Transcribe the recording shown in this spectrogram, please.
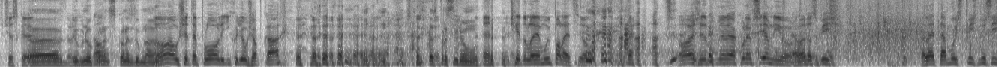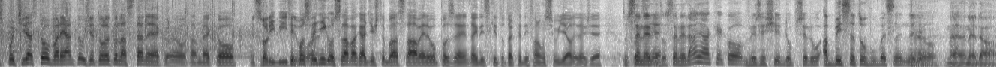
v české... Eh, v dubnu, No. konec, konec dubna. No a už je teplo, lidi chodí v žabkách. Bez prstu domů. Počkej, tohle je můj palec, jo? No, že to by mělo jako nepříjemný, jo. Já ono spíš, ale tam už spíš musíš počítat s tou variantou, že tohle to nastane, jako jo, tam jako... Mně se to líbí, ty vole. posledních oslavách, ať už to byla Slávě nebo Plzeň, tak vždycky to takhle ty fanoušci udělali, takže... To se, ne, to se nedá nějak jako vyřešit dopředu, aby se to vůbec ne, nedělo? Ne, nedá.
